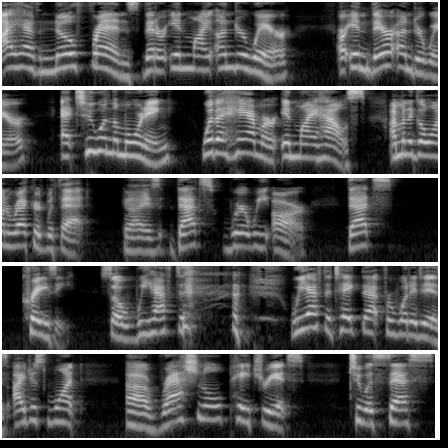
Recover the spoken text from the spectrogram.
I have no friends that are in my underwear or in their underwear at two in the morning with a hammer in my house. I'm going to go on record with that, guys. That's where we are. That's crazy. So we have to, we have to take that for what it is. I just want uh, rational patriots to assess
